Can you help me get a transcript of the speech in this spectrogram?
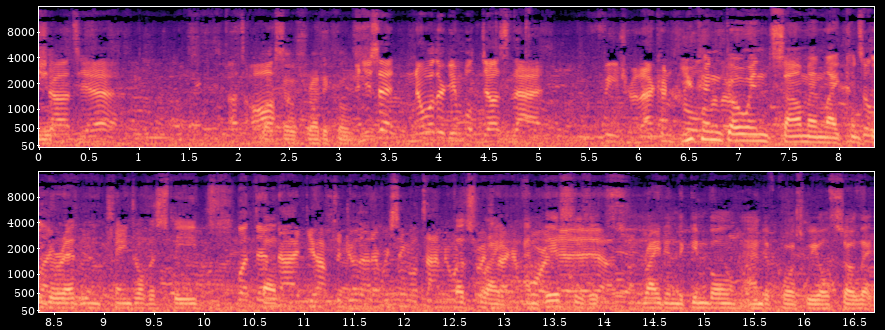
shots. Yeah, that's like awesome. those reticles. And you said no other gimbal does that feature, that control. You can go in some and like so, like- configure it and change all the speeds. but then that you have to do that every single time you want That's to switch right, back and, and forth. this yeah, is yeah. right in the gimbal, and of course we also let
